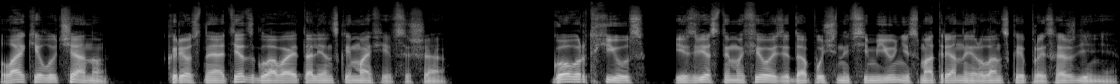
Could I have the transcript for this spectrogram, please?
Лаки Лучано – крестный отец, глава итальянской мафии в США. Говард Хьюз – известный мафиози, допущенный в семью, несмотря на ирландское происхождение.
